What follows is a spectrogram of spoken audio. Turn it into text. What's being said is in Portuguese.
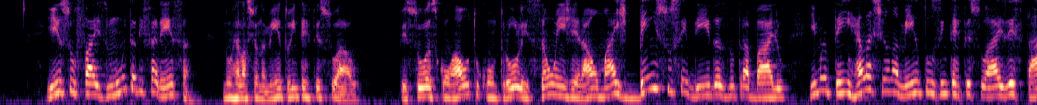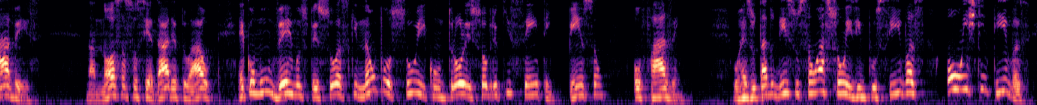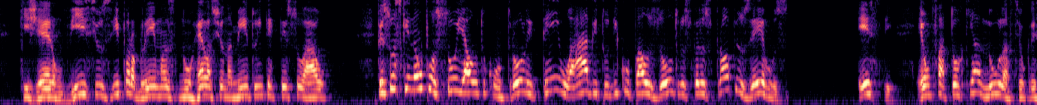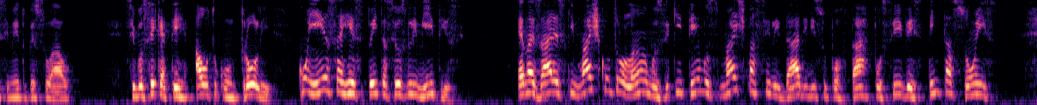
Isso faz muita diferença no relacionamento interpessoal. Pessoas com autocontrole são, em geral, mais bem-sucedidas no trabalho e mantêm relacionamentos interpessoais estáveis. Na nossa sociedade atual, é comum vermos pessoas que não possuem controle sobre o que sentem, pensam ou fazem. O resultado disso são ações impulsivas ou instintivas que geram vícios e problemas no relacionamento interpessoal. Pessoas que não possuem autocontrole têm o hábito de culpar os outros pelos próprios erros. Este é um fator que anula seu crescimento pessoal. Se você quer ter autocontrole, conheça e respeita seus limites. É nas áreas que mais controlamos e que temos mais facilidade de suportar possíveis tentações.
